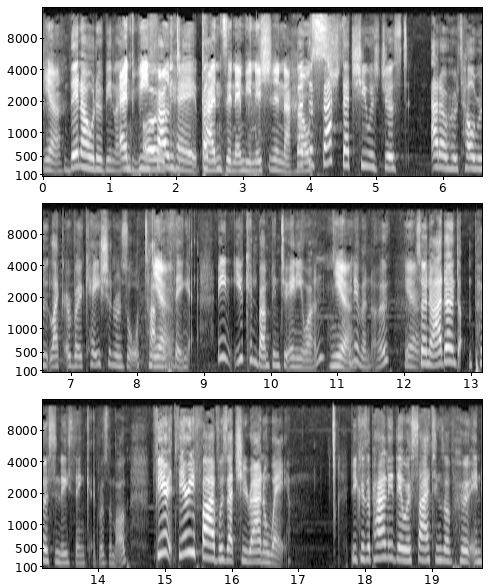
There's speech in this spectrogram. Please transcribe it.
Yeah. then I would have been like, and we okay, found guns and ammunition in a house. But the fact that she was just at a hotel, re- like a vacation resort type Yeah. of thing, I mean, you can bump into anyone. Yeah. You never know. Yeah. So, no, I don't personally think it was the mob. Theory, theory five was that she ran away. Because apparently there were sightings of her in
